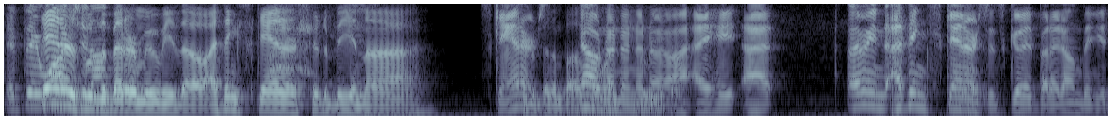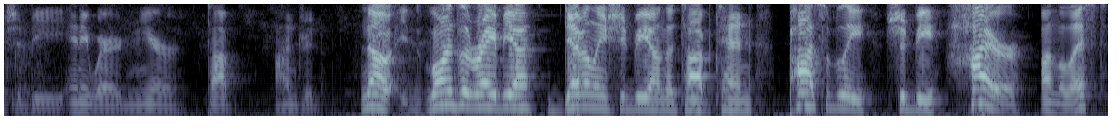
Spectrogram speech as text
If they Scanners was a better movie though. I think Scanners should have been. Uh, Scanners. been above No, no, no, no, no. I, I hate. I, I mean, I think Scanners is good, but I don't think it should be anywhere near top 100. No, Lawrence of Arabia definitely should be on the top 10. Possibly should be higher on the list.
